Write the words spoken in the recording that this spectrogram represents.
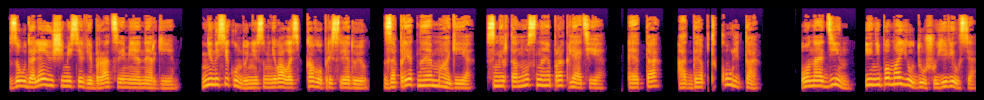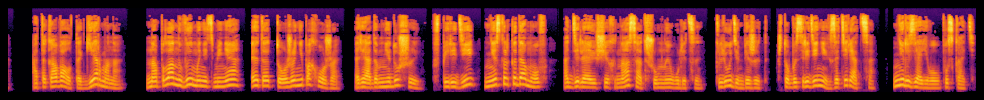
за удаляющимися вибрациями энергии. Ни на секунду не сомневалась, кого преследую. Запретная магия, смертоносное проклятие. Это адепт культа. Он один и не по мою душу явился. Атаковал-то Германа. На план выманить меня это тоже не похоже. Рядом ни души. Впереди несколько домов, отделяющих нас от шумной улицы. К людям бежит, чтобы среди них затеряться. Нельзя его упускать.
